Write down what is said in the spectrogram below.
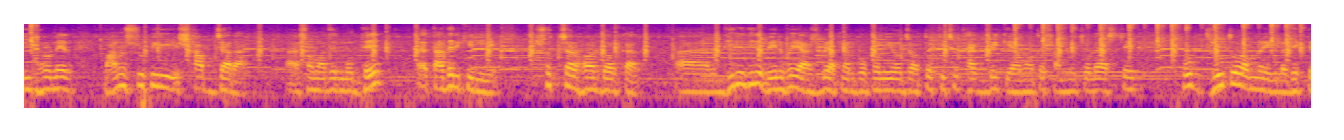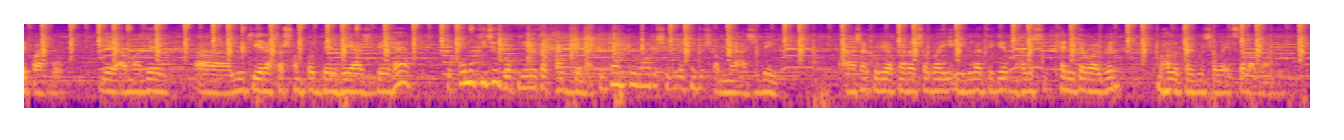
এই ধরনের মানুষরূপী সাপ যারা সমাজের মধ্যে তাদেরকে নিয়ে। সোচ্চার হওয়ার দরকার। আর ধীরে ধীরে বের হয়ে আসবে আপনার গোপনীয় যত কিছু থাকবে, কেয়ামতো সামনে চলে আসছে। খুব দ্রুত আমরা এগুলো দেখতে পারব। যে আমাদের লুকিয়ে রাখা সম্পদ বের হয়ে আসবে হ্যাঁ? তো কোনো কিছু গোপনীয়তা থাকবে না। টু টাইম সেগুলো কিন্তু সামনে আসবেই। আশা করি আপনারা সবাই এগুলা থেকে ভালো শিক্ষা নিতে পারবেন। ভালো থাকবেন সবাই। আসসালামু আলাইকুম।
